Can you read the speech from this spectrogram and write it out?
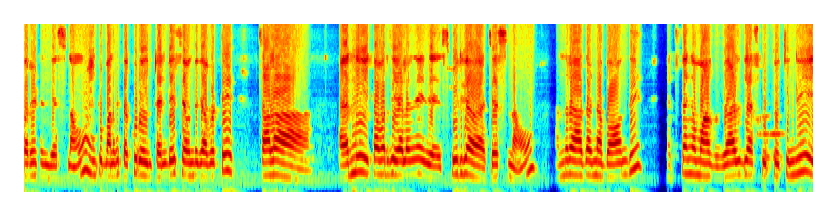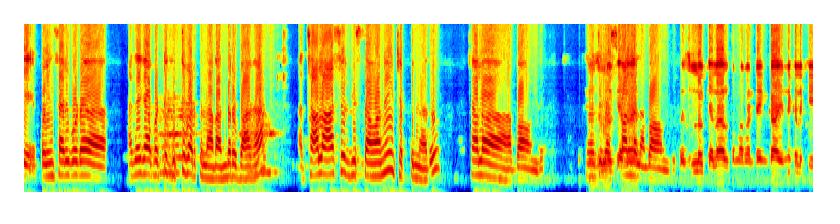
పర్యటన చేస్తున్నాము. ఇంకా మనకి తక్కువ రోజు టెన్ డేస్ ఉంది కాబట్టి చాలా అన్ని కవర్ చేయాలని స్పీడ్గా చేస్తున్నాము. అందరూ ఆదరణ బాగుంది. ఖచ్చితంగా మాకు గాజు గ్లాస్ గుర్తొచ్చింది. పోయినసారి కూడా అదే కాబట్టి గుర్తుపడుతున్నారు అందరూ బాగా. చాలా ఆశీర్దిస్తామని చెప్తున్నారు. చాలా బాగుంది. స్పందన బాగుంది. ప్రజల్లోకి ఎలా వెళ్తున్నారంటే ఇంకా ఎన్నికలకి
